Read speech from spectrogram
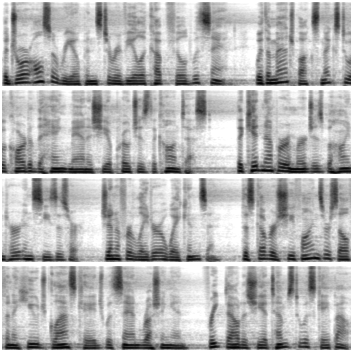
The drawer also reopens to reveal a cup filled with sand, with a matchbox next to a card of the hanged man as she approaches the contest. The kidnapper emerges behind her and seizes her. Jennifer later awakens and discovers she finds herself in a huge glass cage with sand rushing in, freaked out as she attempts to escape out.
